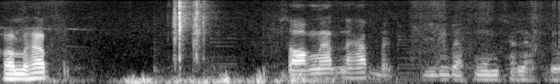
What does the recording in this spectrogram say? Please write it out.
พร้อมไหมครับสองนัดนะครับ แบบยิงแบบมุมฉลับดู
